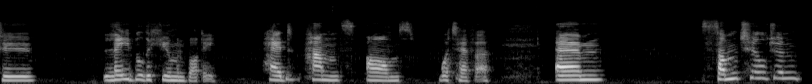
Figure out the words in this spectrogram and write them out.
to label the human body, head, hands, arms, whatever, um, some children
